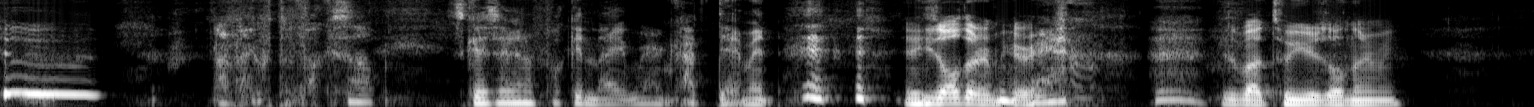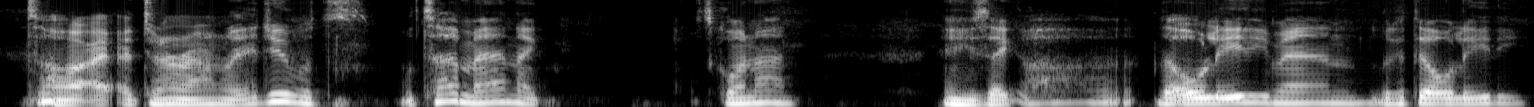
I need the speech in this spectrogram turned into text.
hoo." I'm like, what the fuck is up? This guy's having a fucking nightmare. God damn it! and he's older than me, right? he's about two years older than me. So I, I turn around, I'm like, hey, dude, what's what's up, man? Like, what's going on? And he's like, oh, the old lady, man. Look at the old lady.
